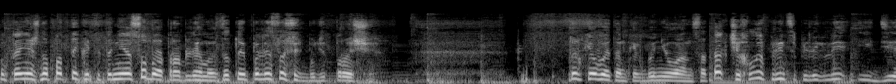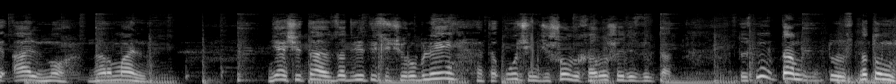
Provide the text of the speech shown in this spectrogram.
Ну, конечно, потыкать это не особая проблема, зато и пылесосить будет проще. Только в этом как бы нюанс. А так чехлы, в принципе, легли идеально, нормально. Я считаю, за 2000 рублей это очень дешевый, хороший результат. То есть, ну, там, то есть, на том,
